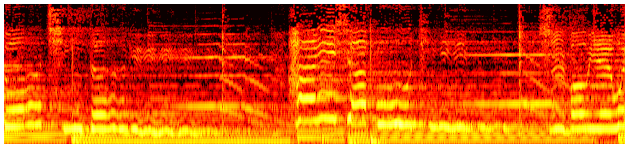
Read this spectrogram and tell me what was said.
多情的雨，还下不停，是否也为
